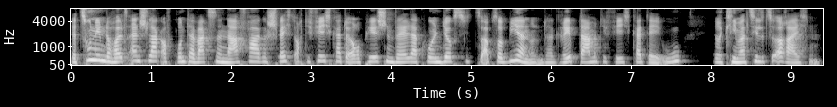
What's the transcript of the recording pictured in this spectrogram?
Der zunehmende Holzeinschlag aufgrund der wachsenden Nachfrage schwächt auch die Fähigkeit der europäischen Wälder, Kohlendioxid zu absorbieren und untergräbt damit die Fähigkeit der EU, ihre Klimaziele zu erreichen.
